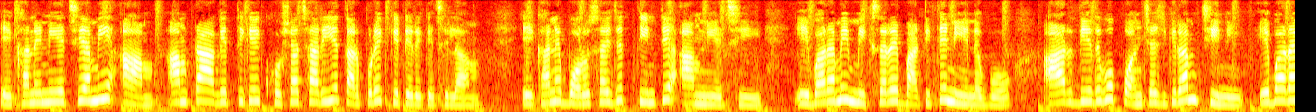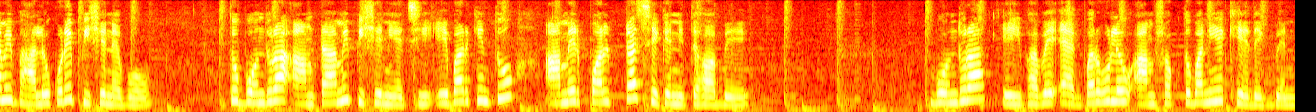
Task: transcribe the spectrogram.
এখানে নিয়েছি আমি আম। আমটা আগের থেকেই খোসা ছাড়িয়ে তারপরে কেটে রেখেছিলাম। এখানে বড় সাইজের তিনটে আম নিয়েছি। এবার আমি মিক্সারের বাটিতে নিয়ে নেব। আর দিয়ে দেবো পঞ্চাশ গ্রাম চিনি। এবার আমি ভালো করে পিষে নেব। তো বন্ধুরা, আমটা আমি পিষে নিয়েছি। এবার কিন্তু আমের পাল্পটা সেকে নিতে হবে। বন্ধুরা, এইভাবে একবার হলেও আম শক্ত বানিয়ে খেয়ে দেখবেন।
